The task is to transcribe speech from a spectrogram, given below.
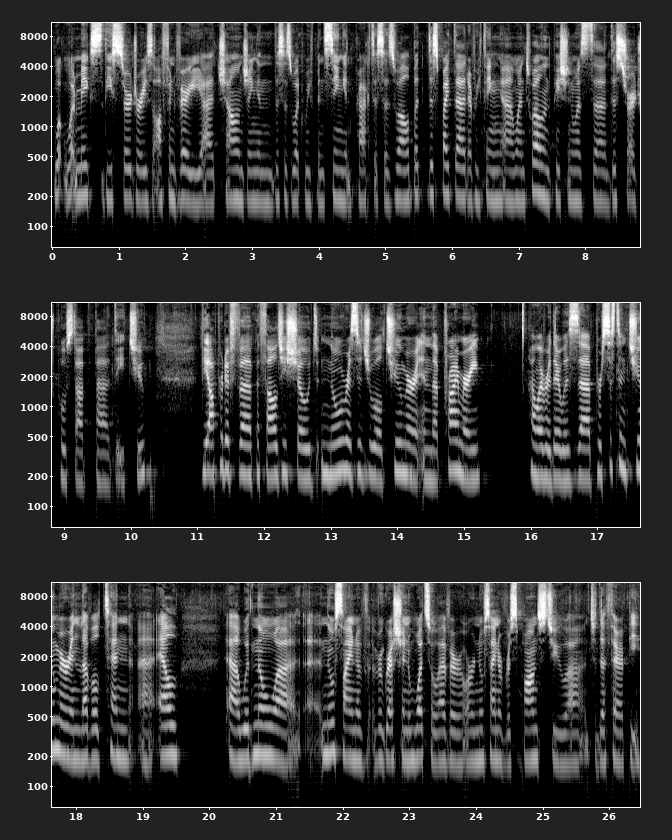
what, what makes these surgeries often very uh, challenging, and this is what we've been seeing in practice as well. But despite that, everything uh, went well, and the patient was uh, discharged post op uh, day two. The operative uh, pathology showed no residual tumor in the primary However, there was a persistent tumor in level 10L uh, with no, uh, no sign of regression whatsoever or no sign of response to, uh, to the therapy.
